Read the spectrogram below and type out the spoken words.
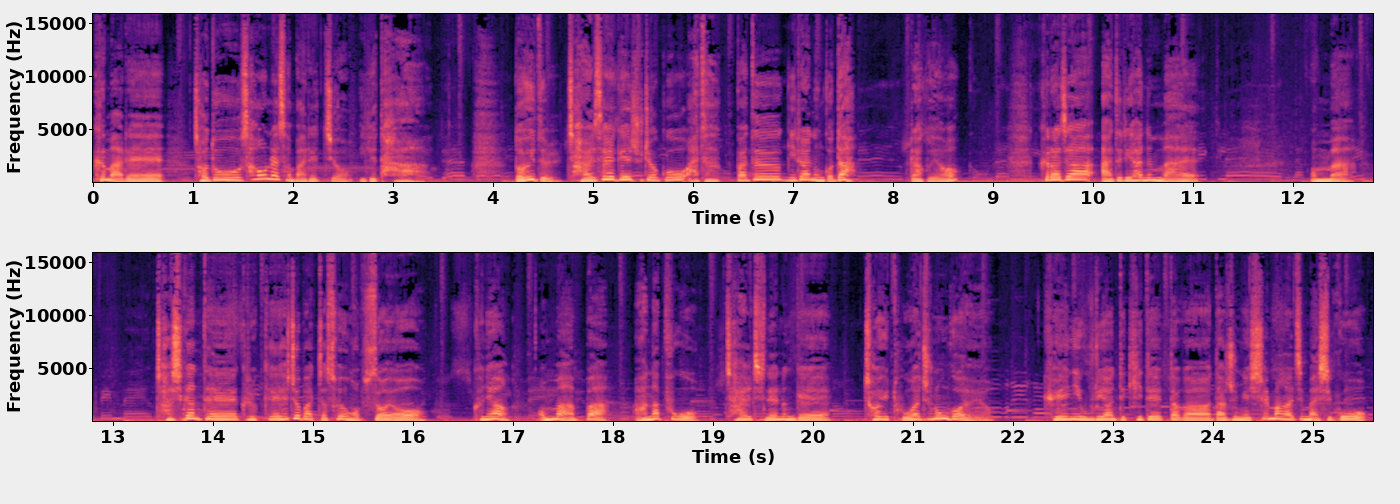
그 말에 저도 서운해서 말했죠. 이게 다 너희들 잘 살게 해주려고 아득바득 일하는 거다. 라고요. 그러자 아들이 하는 말. 엄마, 자식한테 그렇게 해줘봤자 소용없어요. 그냥 엄마, 아빠 안 아프고 잘 지내는 게 저희 도와주는 거예요. 괜히 우리한테 기대했다가 나중에 실망하지 마시고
